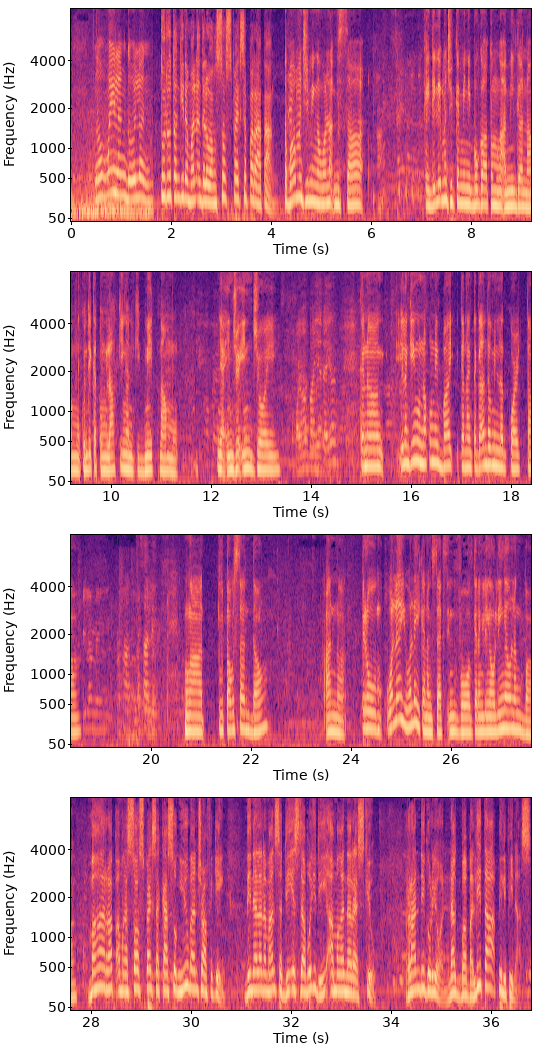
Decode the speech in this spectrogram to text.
no may lang dolon Tudotanggi naman ang dalawang suspect sa paratang. Kabaw man Jimmy nga wala misa. Kay dili man jud kami ni Boga atong mga amiga namo kundi katong laki nga nikigmate namo. Nya enjoy enjoy. Kanang ilang gingon ako ni bay kanang tagaan daw min lag kwarta. Mga 2,000 daw. Ana. Pero walay walay kanang sex involved kanang lingaw-lingaw lang ba. Maharap ang mga suspect sa kasong human trafficking. Dinala naman sa DSWD ang mga na-rescue. Randy Gorion, Nagbabalita, Pilipinas.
